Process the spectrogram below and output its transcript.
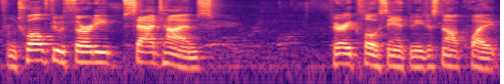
From 12 through 30, sad times. Very close, Anthony, just not quite.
